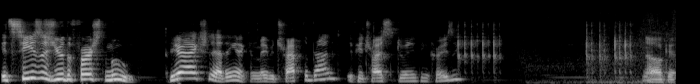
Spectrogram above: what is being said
It seizes you the first move. Here, actually, I think I can maybe trap the Brand if he tries to do anything crazy. No, okay.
